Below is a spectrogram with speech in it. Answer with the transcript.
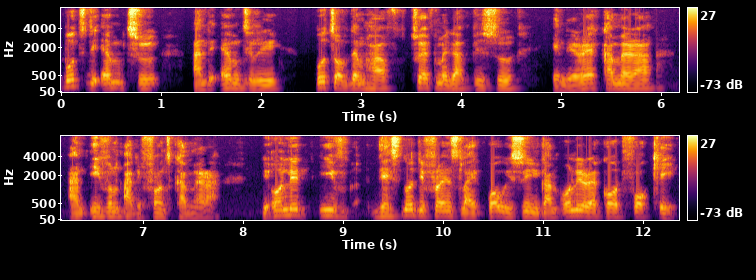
both the M2 and the M3, both of them have 12 megapixel in the rear camera and even at the front camera. The only, if there's no difference like what we see, you can only record 4K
